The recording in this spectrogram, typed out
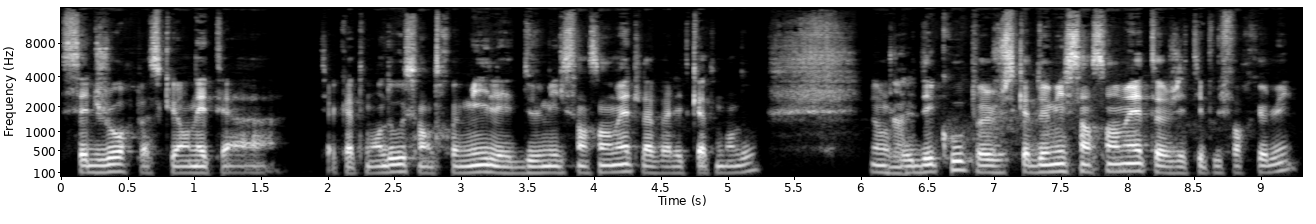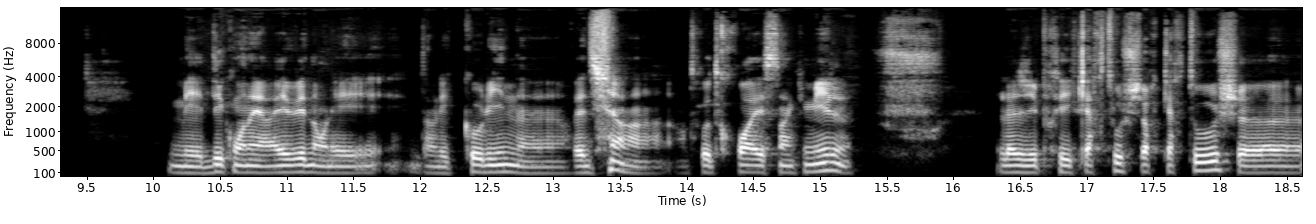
sept jours parce qu'on était à, à Katmandou, c'est entre 1000 et 2500 mètres la vallée de Katmandou. Donc je le découpe jusqu'à 2500 mètres, j'étais plus fort que lui. Mais dès qu'on est arrivé dans les dans les collines, euh, on va dire entre 3 et 5000, là j'ai pris cartouche sur cartouche. Euh,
